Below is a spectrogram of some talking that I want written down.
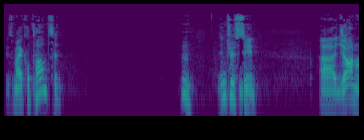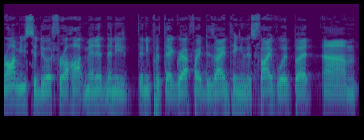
is Michael Thompson. Hmm, interesting. Uh, Jon Rahm used to do it for a hot minute, then he then he put that graphite design thing in his five wood. But um,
